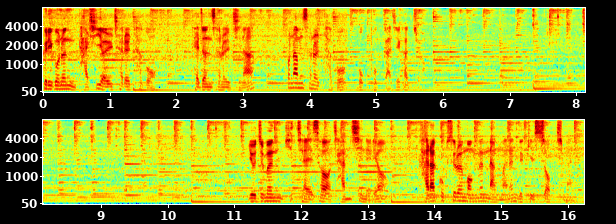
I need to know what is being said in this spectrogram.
그리고는 다시 열차를 타고 대전선을 지나 호남선을 타고 목포까지 갔죠. 요즘은 기차에서 잠시 내려 가락국수를 먹는 낭만은 느낄 수 없지만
